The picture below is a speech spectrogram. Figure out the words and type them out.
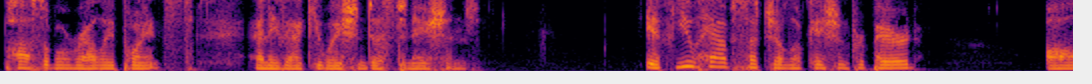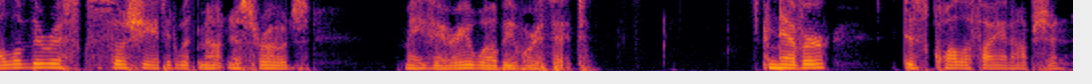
possible rally points and evacuation destinations. If you have such a location prepared, all of the risks associated with mountainous roads may very well be worth it. Never disqualify an option.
